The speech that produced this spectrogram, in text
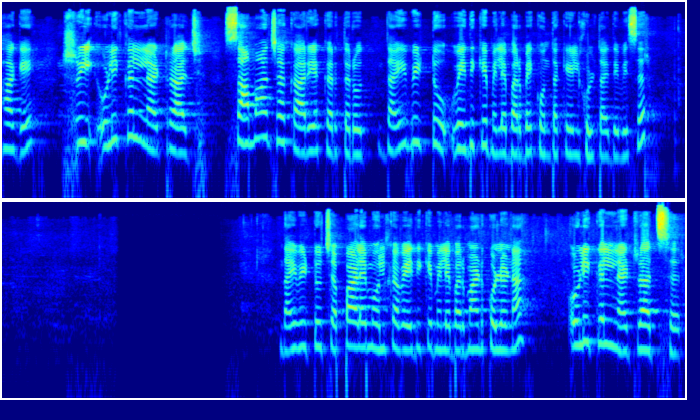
ಹಾಗೆ ಶ್ರೀ ಉಳಿಕಲ್ ನಟರಾಜ್ ಸಮಾಜ ಕಾರ್ಯಕರ್ತರು ದಯವಿಟ್ಟು ವೇದಿಕೆ ಮೇಲೆ ಬರಬೇಕು ಅಂತ ಕೇಳ್ಕೊಳ್ತಾ ಇದ್ದೀವಿ, ಸರ್. ದಯವಿಟ್ಟು ಚಪ್ಪಾಳೆ ಮೂಲಕ ವೇದಿಕೆ ಮೇಲೆ ಬರಮಾಡ್ಕೊಳ್ಳೋಣ. ಉಳಿಕಲ್ ನಟರಾಜ್, ಸರ್.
